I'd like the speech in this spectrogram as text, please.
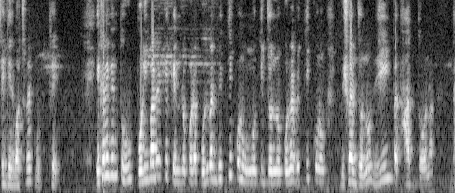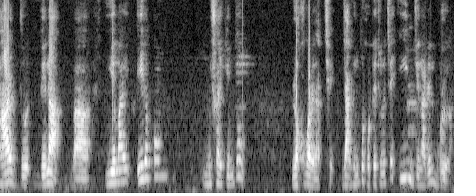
এই দেড় বছরের মধ্যে। এখানে কিন্তু পরিবারকে কেন্দ্র করে পরিবার ভিত্তিক কোনো উন্নতির জন্য পরিবার ভিত্তিক কোনো বিষয়ের জন্য ঋণ বা ধার দেওয়া ধার দেনা বা ইএমআই এইরকম বিষয় কিন্তু লক্ষ্য করা যাচ্ছে, যা কিন্তু হতে চলেছে ইন জেনারেল বললাম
